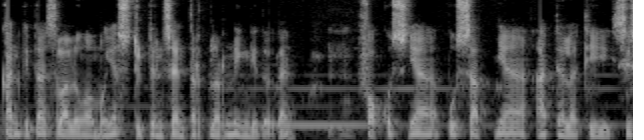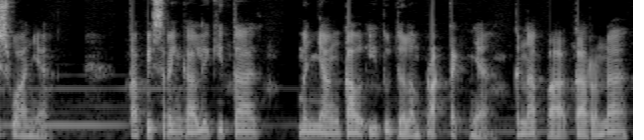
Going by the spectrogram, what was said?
kan kita selalu ngomongnya student centered learning gitu kan. Mm-hmm. Fokusnya, pusatnya adalah di siswanya. Tapi sering kali kita menyangkal itu dalam prakteknya. Kenapa? Karena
